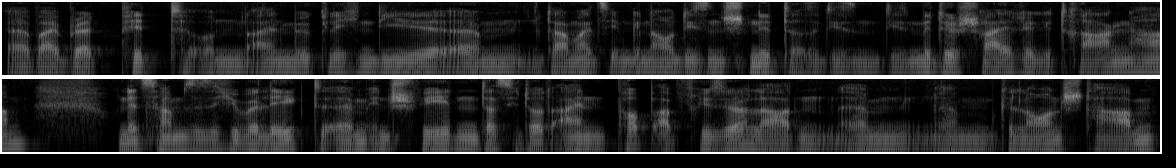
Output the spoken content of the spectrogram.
äh, bei Brad Pitt und allen möglichen, die ähm, damals eben genau diesen Schnitt, also diesen, diesen Mittelscheitel getragen haben. Und jetzt haben sie sich überlegt ähm, in Schweden, dass sie dort einen Pop-up-Friseurladen ähm, ähm, gelauncht haben,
